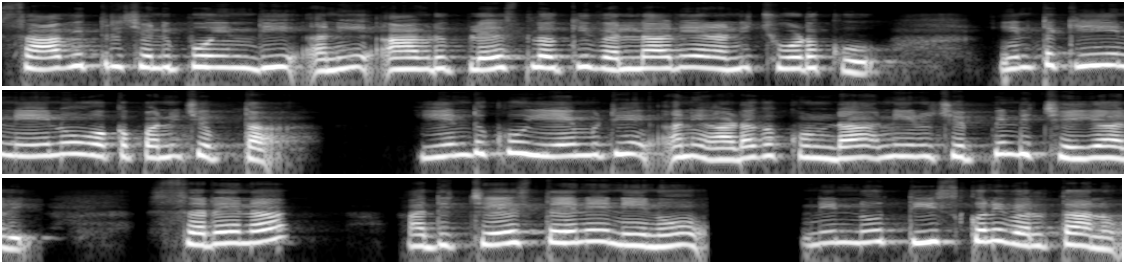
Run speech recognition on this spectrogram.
సావిత్రి చనిపోయింది అని ఆవిడ ప్లేస్లోకి వెళ్ళాలి అని చూడకు. ఇంతకీ నేను ఒక పని చెప్తా. ఎందుకు ఏమిటి అని అడగకుండా నేను చెప్పింది చెయ్యాలి. సరేనా? అది చేస్తేనే నేను నిన్ను తీసుకొని వెళ్తాను.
